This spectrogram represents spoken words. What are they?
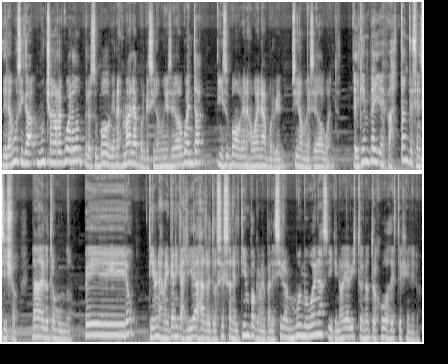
De la música mucho no recuerdo, pero supongo que no es mala porque si no me hubiese dado cuenta, y supongo que no es buena porque si no me hubiese dado cuenta. El gameplay es bastante sencillo, nada del otro mundo, pero tiene unas mecánicas ligadas al retroceso en el tiempo que me parecieron muy muy buenas y que no había visto en otros juegos de este género.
